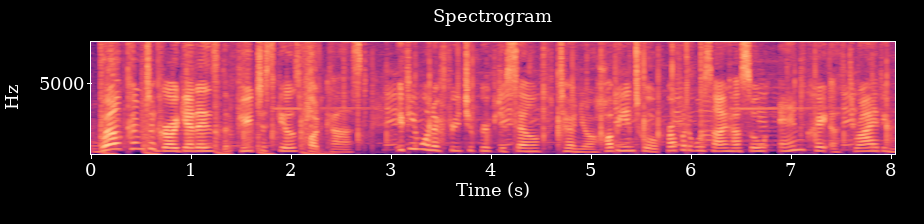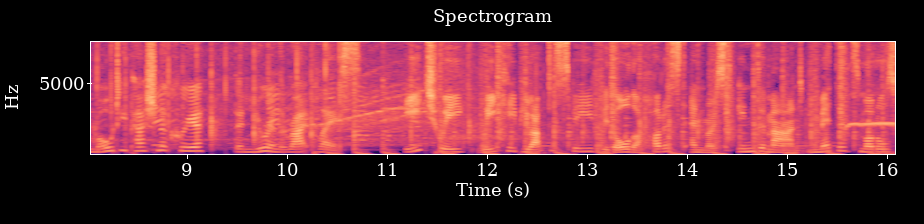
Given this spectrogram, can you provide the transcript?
Welcome to Grow Getters, the Future Skills Podcast. If you want to future proof yourself, turn your hobby into a profitable side hustle, and create a thriving, multi passionate career, then you're in the right place. Each week, we keep you up to speed with all the hottest and most in demand methods, models,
